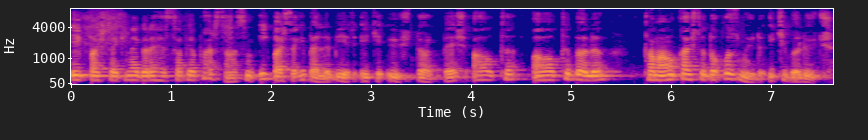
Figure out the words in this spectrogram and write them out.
ilk baştakine göre hesap yaparsanız şimdi ilk baştaki belli 1, 2, 3, 4, 5, 6, 6 bölü tamamı kaçtı 9 muydu? 2 bölü 3.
